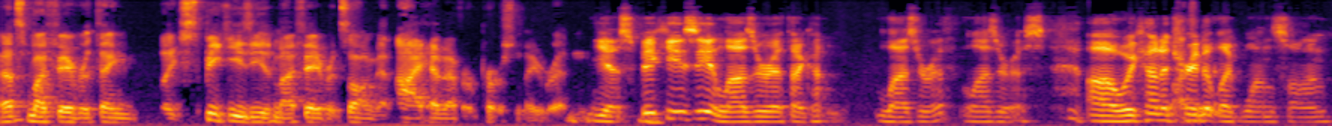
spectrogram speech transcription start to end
that's my favorite thing. Like Speakeasy is my favorite song that I have ever personally written. Yeah, Speakeasy and Lazarus. I kind of, Lazarus, Lazarus. Uh, we kind of treat it like one song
